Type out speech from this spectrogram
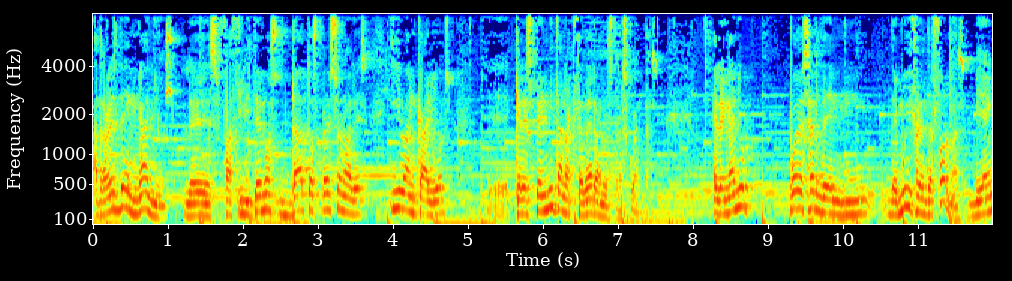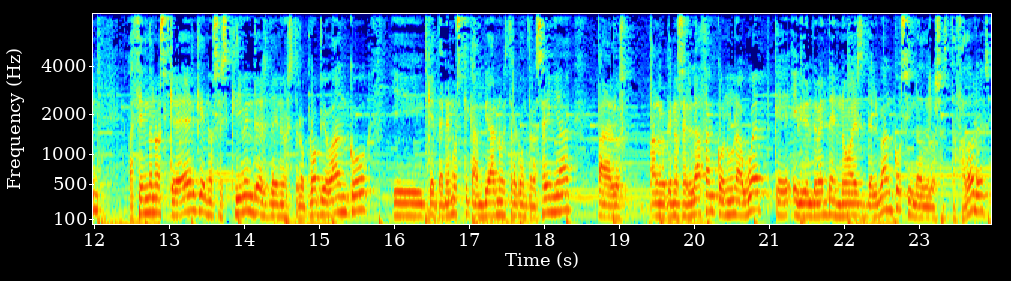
a través de engaños les facilitemos datos personales y bancarios eh, que les permitan acceder a nuestras cuentas. El engaño puede ser de, muy diferentes formas, bien haciéndonos creer que nos escriben desde nuestro propio banco y que tenemos que cambiar nuestra contraseña para, los, para lo que nos enlazan con una web que evidentemente no es del banco sino de los estafadores.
